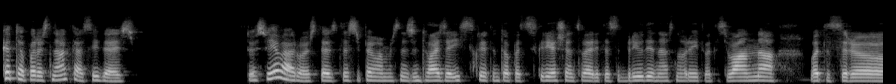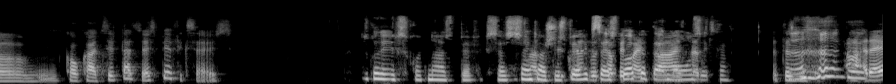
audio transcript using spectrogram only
Kad tev parasti nāk tās idejas? Tu esi ievērojis, tas, tas ir, piemēram, es nezinu, tu aizēji izskriet un to pēc skriešanas, vai arī tas ir brīvdienās no rīta, vai tas vannā, vai tas ir kaut kāds ir tāds, esi piefiksējusi. Es godīgi sakot, neesmu piefiksējis. Es vienkārši esmu piefiksējis to, ka tā mūzika. Tas būs ārē,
